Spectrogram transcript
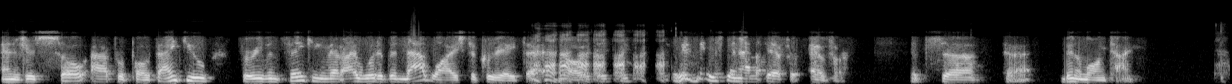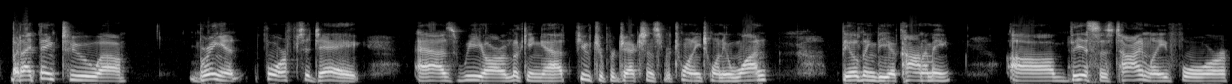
And it's just so apropos. Thank you for even thinking that I would have been that wise to create that. No, it, it, it, has been out there forever. It's uh, uh, been a long time. But I think to uh, bring it forth today, as we are looking at future projections for 2021, building the economy, uh, this is timely for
